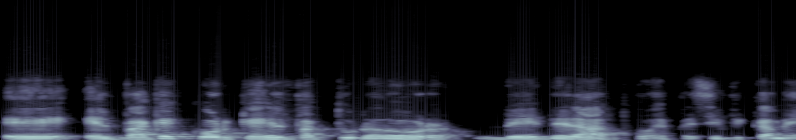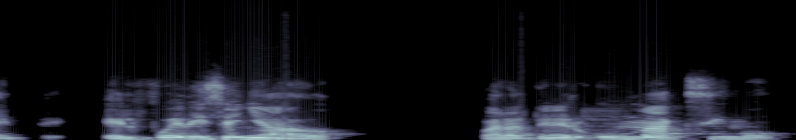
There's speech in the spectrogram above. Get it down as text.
el Packet Core, que es el facturador de, de datos específicamente, él fue diseñado para tener un máximo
